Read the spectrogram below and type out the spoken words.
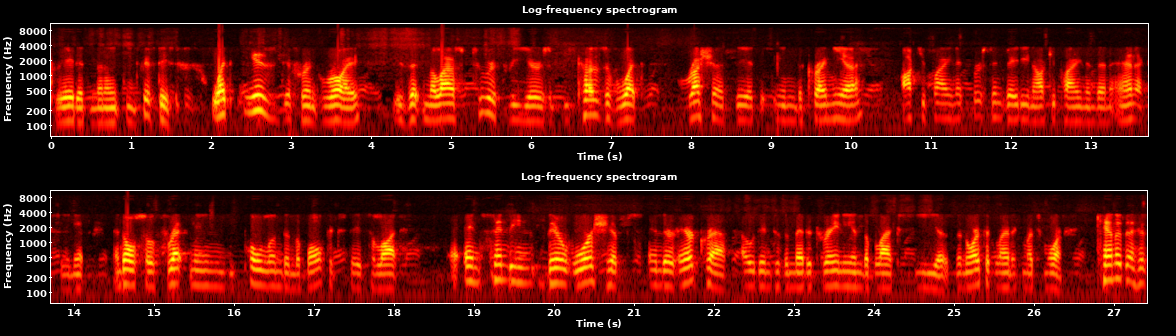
created in the 1950s. What is different, Roy, is that in the last two or three years, because of what Russia did in the Crimea, occupying it, first invading, occupying, and then annexing it, and also threatening Poland and the Baltic states a lot, and sending their warships and their aircraft out into the Mediterranean, the Black Sea, uh, the North Atlantic, much more. Canada has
